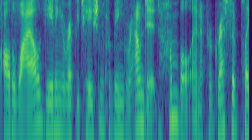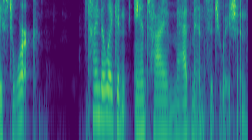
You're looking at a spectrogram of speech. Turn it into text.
all the while gaining a reputation for being grounded, humble, and a progressive place to work. Kind of like an anti madman situation.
